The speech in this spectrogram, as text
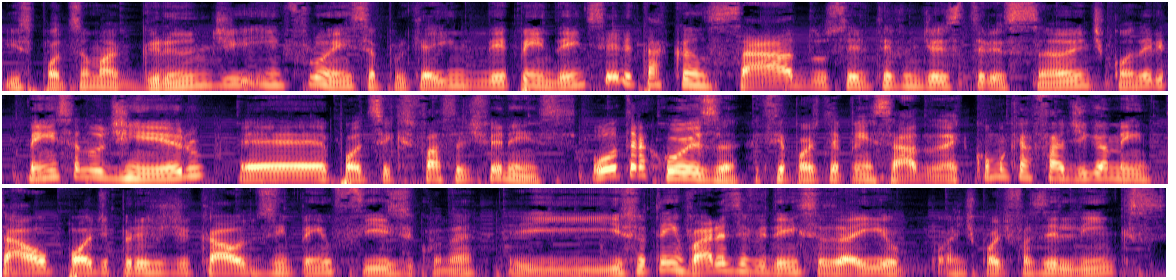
isso pode ser uma grande influência, porque aí independente se ele tá cansado, se ele teve um dia estressante, quando ele pensa no dinheiro, é, pode ser que isso faça diferença. Outra coisa que você pode ter pensado, né? Como que a fadiga mental pode prejudicar o desempenho físico, né? E isso tem várias evidências aí, a gente pode fazer links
